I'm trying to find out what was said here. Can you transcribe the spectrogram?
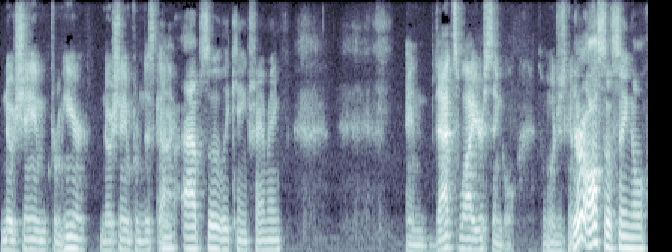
no shame from here no shame from this guy I'm absolutely kink shaming. and that's why you're single so we're just gonna You're also single.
